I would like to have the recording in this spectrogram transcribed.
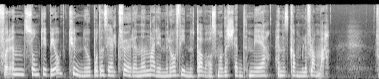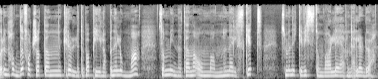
For en sånn type jobb kunne jo potensielt føre henne nærmere å finne ut av hva som hadde skjedd med hennes gamle flamme. For hun hadde fortsatt den krøllete papirlappen i lomma som minnet henne om mannen hun elsket, som hun ikke visste om var levende eller død.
